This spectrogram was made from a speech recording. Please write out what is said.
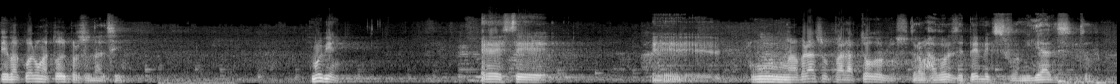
Evacuaron a todo el personal, sí. Muy bien. Este, eh, un abrazo para todos los trabajadores de Pemex, familiares y todo.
